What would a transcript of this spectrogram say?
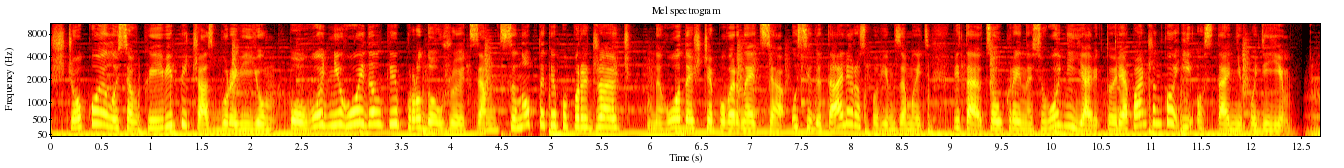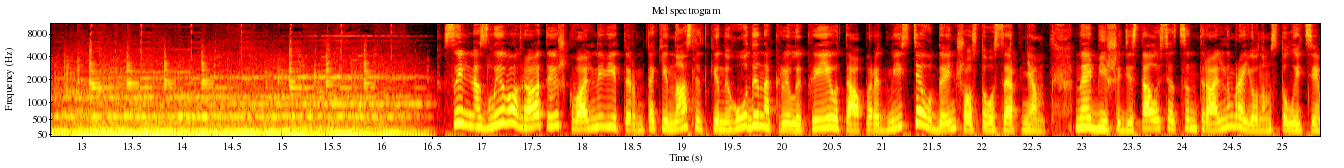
Що коїлося в Києві під час буревію? Погодні гойдалки продовжуються. Синоптики попереджають, негода ще повернеться. Усі деталі розповім за мить. Вітаю, це Україна сьогодні. Я Вікторія Панченко і останні події. Сильна злива, град і шквальний вітер. Такі наслідки негоди накрили Київ та передмістя у день 6 серпня. Найбільше дісталося центральним районам столиці.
